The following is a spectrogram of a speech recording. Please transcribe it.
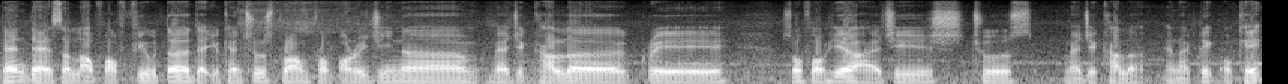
Then there's a lot of filter that you can choose from from original magic color gray. So from here I actually choose magic color and I click OK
